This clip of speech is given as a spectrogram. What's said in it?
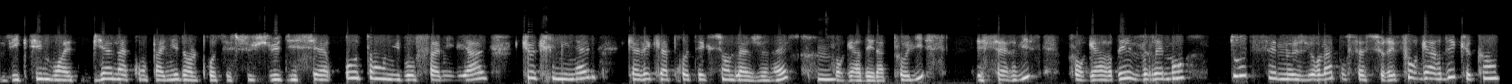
victimes vont être bien accompagnées dans le processus judiciaire, autant au niveau familial que criminel, qu'avec la protection de la jeunesse. Il mmh. faut regarder la police, les services. Il faut regarder vraiment toutes ces mesures-là pour s'assurer. Il faut regarder que quand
